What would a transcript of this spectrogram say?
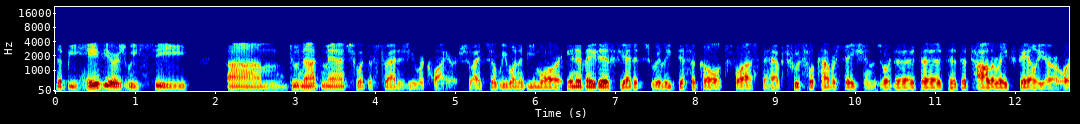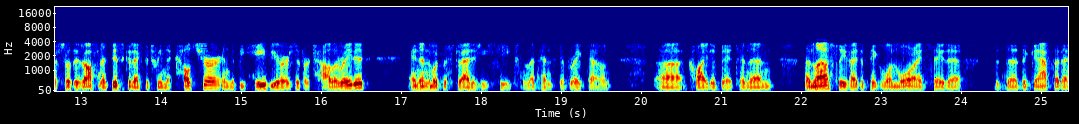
the behaviors we see um, do not match what the strategy requires, right? So we want to be more innovative, yet it's really difficult for us to have truthful conversations or to, to, to, to tolerate failure. Or so there's often a disconnect between the culture and the behaviors that are tolerated, and then what the strategy seeks, and that tends to break down uh, quite a bit. And then, and lastly, if I had to pick one more, I'd say the the the gap that I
